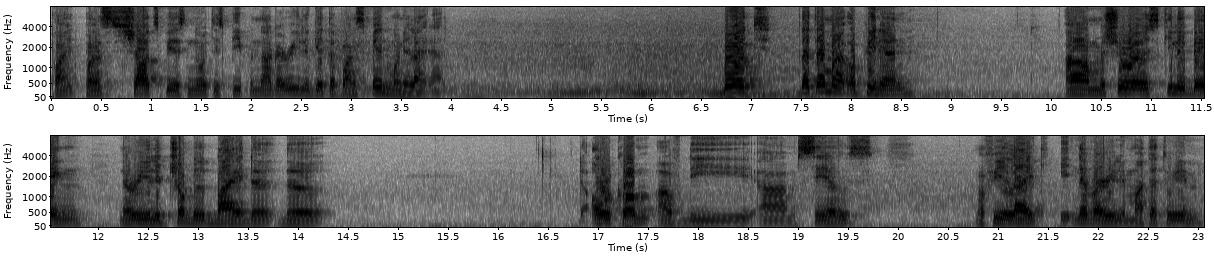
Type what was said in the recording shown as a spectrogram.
per short space notice people not gonna really get up and spend money like that but that's my opinion um I'm sure Skillibeng not really troubled by the the the outcome of the um, sales. I feel like it never really mattered to him.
